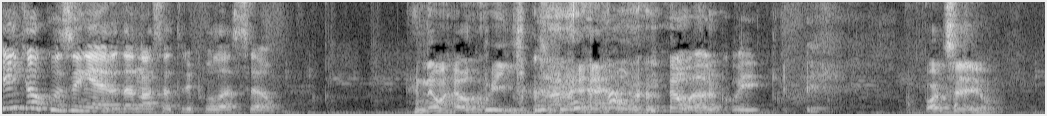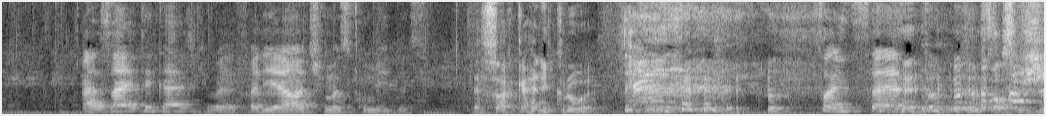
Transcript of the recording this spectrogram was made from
Quem que é o cozinheiro da nossa tripulação? Não é o Quick. Não é o Quick. Pode ser eu. A Zaya tem cara de que vai- faria ótimas comidas. É só carne crua. Só inseto. Só sushi.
